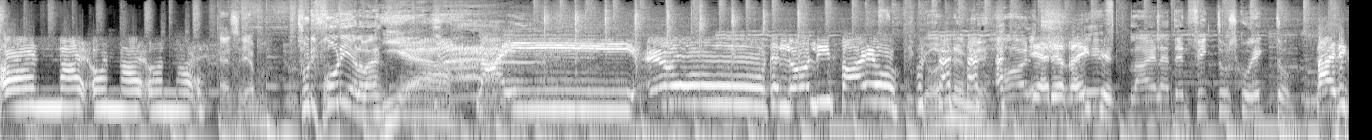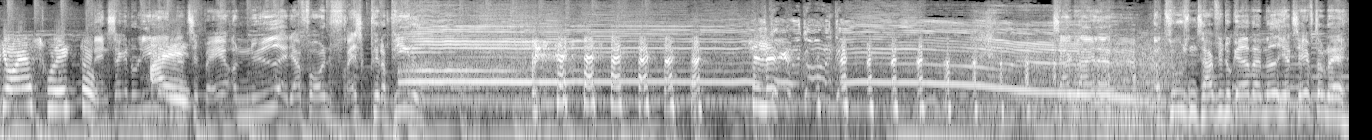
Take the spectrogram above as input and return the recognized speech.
Åh oh, nej, åh oh, nej, åh oh, nej. Altså, jeg... Tutti frutti, eller hvad? Ja! Yeah. Nej! Øv, den lå lige for jo. Det gjorde den nemlig. Hold Ja, det er rigtigt. Kæft, Leila, den fik du sgu ikke, du. Nej, det gjorde jeg sgu ikke, du. Men så kan du lige lægge dig tilbage og nyde, at jeg får en frisk Peter Pil. Tillykke. Tak, Leila. Og tusind tak, fordi du gad at være med her til eftermiddag.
